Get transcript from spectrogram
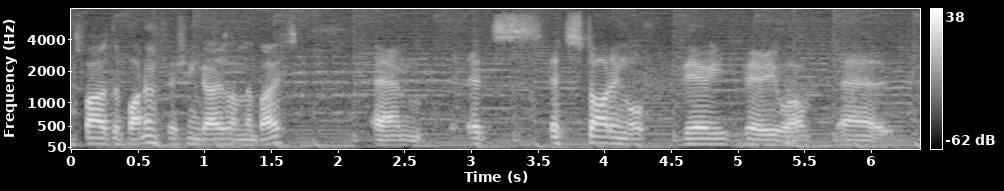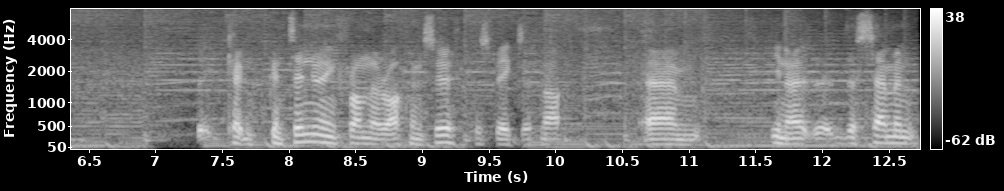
as far as the bottom fishing goes on the boat, um, it's it's starting off very very well. Uh, continuing from the rock and surf perspective now, um, you know, the, the, salmon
